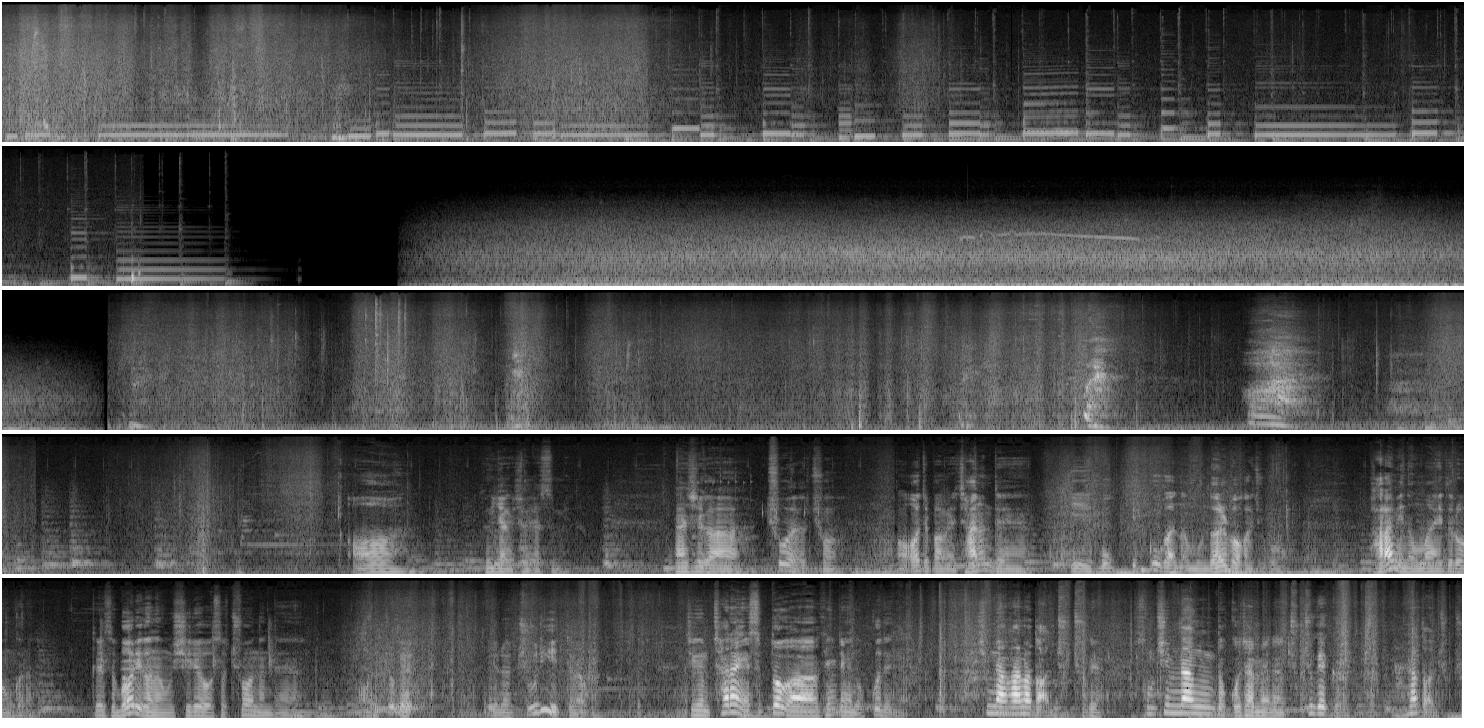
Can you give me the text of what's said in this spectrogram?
굉장히 잘 잤습니다. 날씨가 추워요, 추워. 어, 어젯밤에 자는데 이 목 입구가 너무 넓어가지고 바람이 너무 많이 들어온 거라. 그래서 머리가 너무 시려워서 추웠는데 어, 이쪽에 이런 줄이 있더라고. 지금 차량의 습도가 굉장히 높거든요. 침낭 하나도 안 축축해. 솜침낭 덮고 자면은 축축했거든. 하나도 안 축축해.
